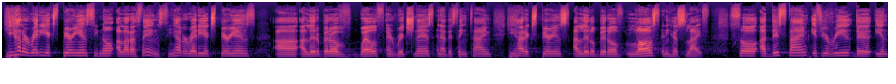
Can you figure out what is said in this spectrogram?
he had already experienced, you know, a lot of things. He had already experienced uh, a little bit of wealth and richness, and at the same time, he had experienced a little bit of loss in his life. So at this time, if you read the, in,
